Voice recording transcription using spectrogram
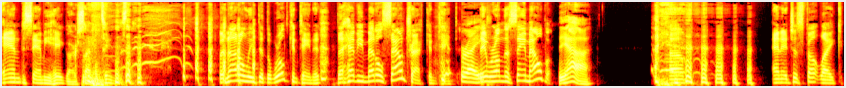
and Sammy Hagar simultaneously. but not only did the world contain it, the heavy metal soundtrack contained it. Right. They were on the same album Yeah. Um, and it just felt like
